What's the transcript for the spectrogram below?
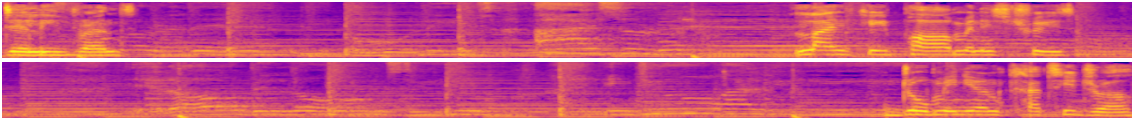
Deliverance. Life Gate Power Ministries. Dominion Cathedral,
